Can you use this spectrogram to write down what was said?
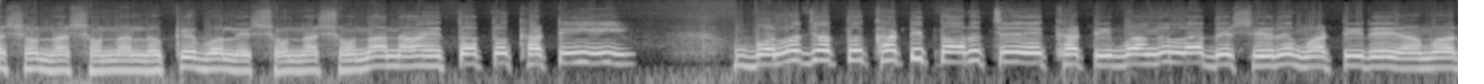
সোনা সোনা সোনা লোকে বলে সোনা সোনা নয় তত খাটি। বলো যত খাটি, তার চেয়ে খাটি বাংলাদেশের মাটি রে, আমার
